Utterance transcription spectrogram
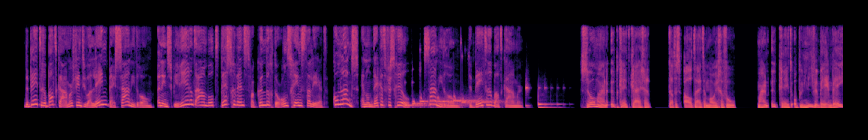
De betere badkamer vindt u alleen bij Sanidroom. Een inspirerend aanbod, desgewenst vakkundig door ons geïnstalleerd. Kom langs en ontdek het verschil. Sanidroom, de betere badkamer. Zomaar een upgrade krijgen, dat is altijd een mooi gevoel. Maar een upgrade op uw nieuwe BMW,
